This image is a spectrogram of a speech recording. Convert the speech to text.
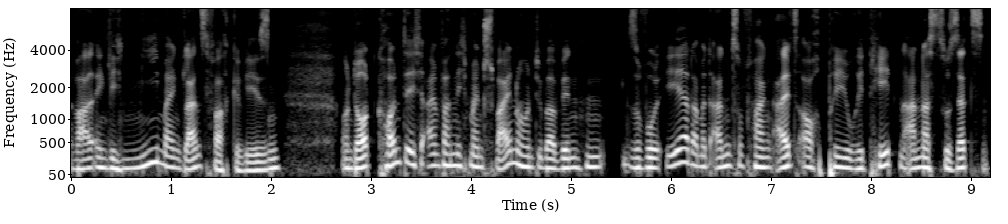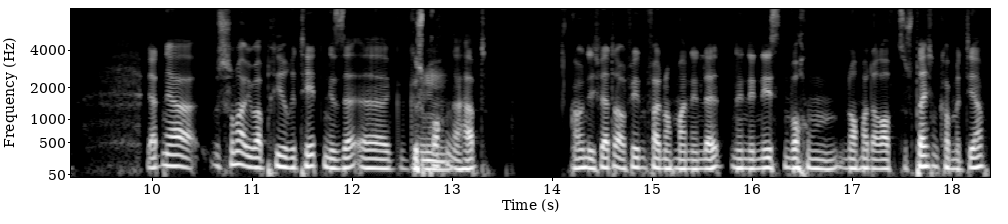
war eigentlich nie mein Glanzfach gewesen. Und dort konnte ich einfach nicht meinen Schweinehund überwinden, sowohl eher damit anzufangen, als auch Prioritäten anders zu setzen. Wir hatten ja schon mal über Prioritäten äh, gesprochen mhm. gehabt. Und ich werde auf jeden Fall nochmal in, den, in den nächsten Wochen nochmal darauf zu sprechen kommen mit dir,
